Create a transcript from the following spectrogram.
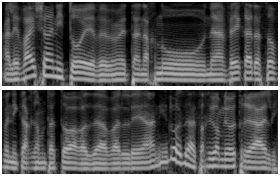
הלוואי שאני טועה, ובאמת אנחנו ניאבק עד הסוף וניקח גם את התואר הזה, אבל אה, אני לא יודע, צריך גם להיות ריאלי.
